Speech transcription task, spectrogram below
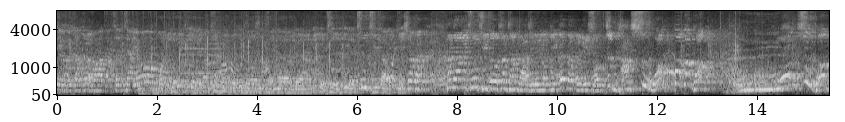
谢，谢谢会长，热烈掌声加油！我们的位置有关项目回归球形成了一个那也是一人出局的以及下半。他俩一出局之后上场打击的有第二个本垒手正堂树王棒棒糖，王志腾。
